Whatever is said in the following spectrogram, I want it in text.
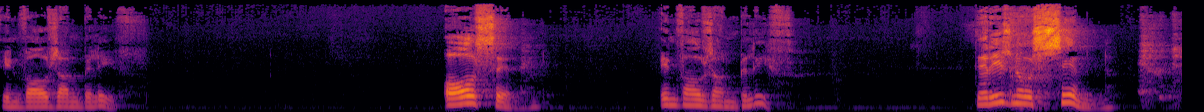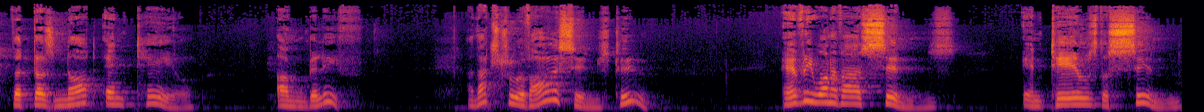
involves unbelief. All sin involves unbelief. There is no sin that does not entail unbelief. And that's true of our sins too. Every one of our sins entails the sin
